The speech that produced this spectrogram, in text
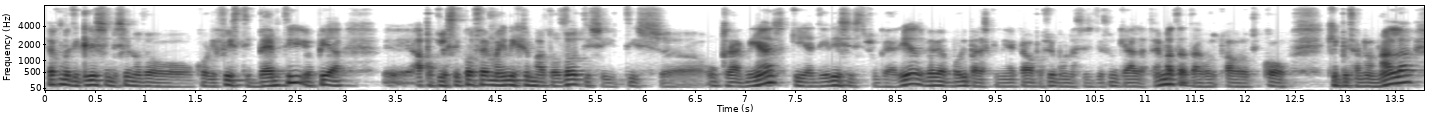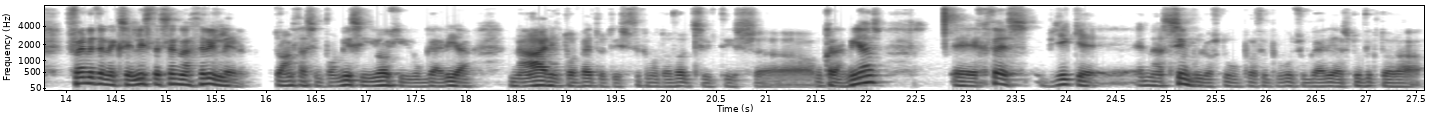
Έχουμε την κρίσιμη σύνοδο κορυφής την Πέμπτη, η οποία ε, αποκλειστικό θέμα είναι η χρηματοδότηση της ε, Ουκρανίας και οι αντιρρήσεις της Ουγγαρίας. Βέβαια, μπορεί παρασκηνιακά, όπως είπα, να συζητηθούν και άλλα θέματα, το αγροτικό και πιθανόν άλλα. Φαίνεται να εξελίσσεται σε ένα θρίλερ το αν θα συμφωνήσει ή όχι η Ουγγαρία να άρει το βέτο της στη χρηματοδότηση της ε, Ουκρανίας. Ε, χθες βγήκε ένα σύμβουλος του Πρωθυπουργού της Ουγγαρίας, του Βίκτορα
